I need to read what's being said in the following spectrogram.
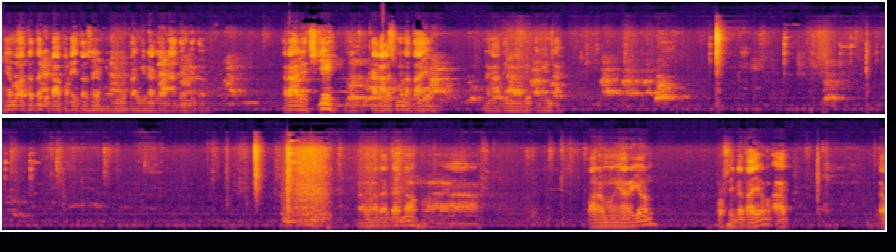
Yung mga tatad, ipapakita sa inyo kung ano pang ginagawa natin dito. Tara, let's G. Kakalas muna tayo ng ating babi panginda. Ang mga tatad, no? ah, para mangyari yon proceed na tayo at ito,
